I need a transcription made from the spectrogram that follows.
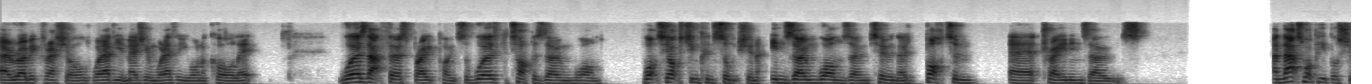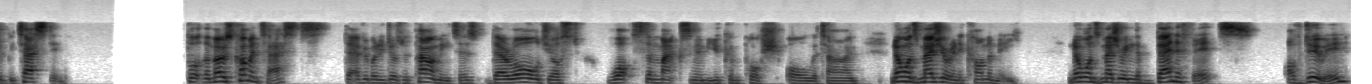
aerobic threshold, whatever you're measuring, whatever you want to call it. Where's that first break point? So where's the top of zone one? What's the oxygen consumption in zone one, zone two, and those bottom uh, training zones? And that's what people should be testing. But the most common tests that everybody does with power meters, they're all just what's the maximum you can push all the time. No one's measuring economy. No one's measuring the benefits of doing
